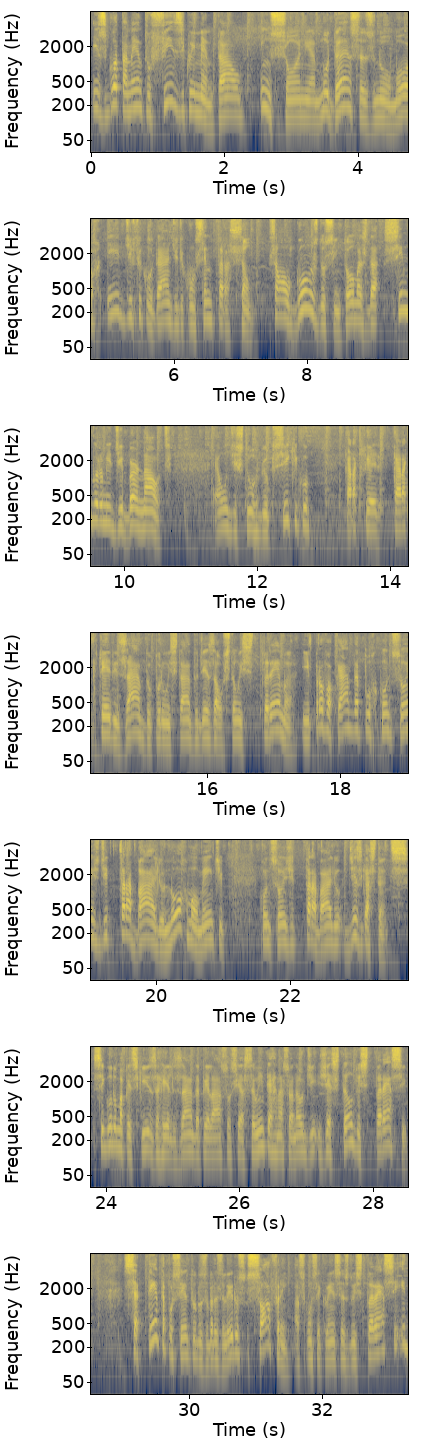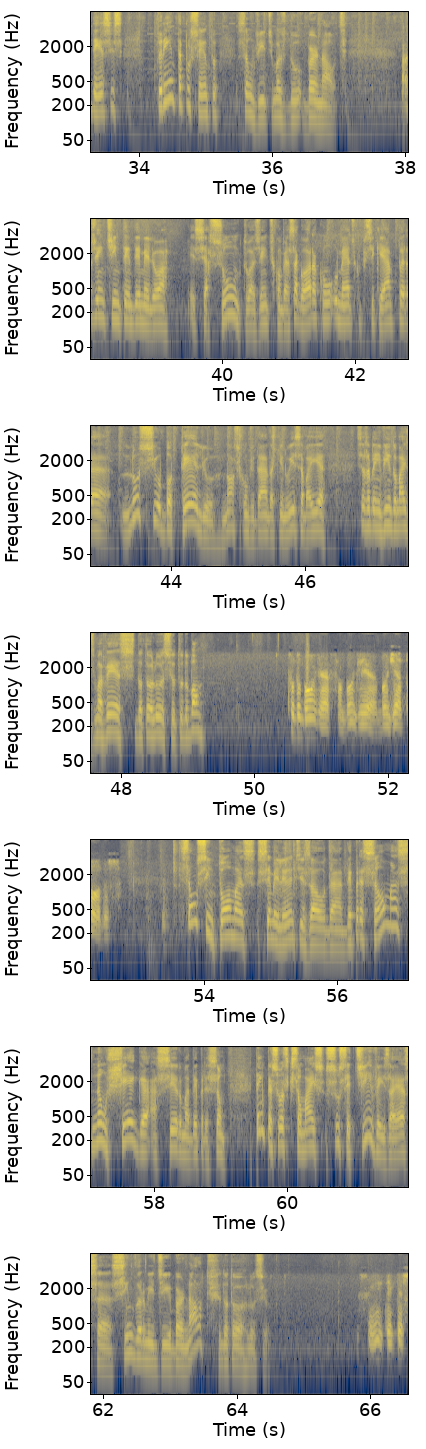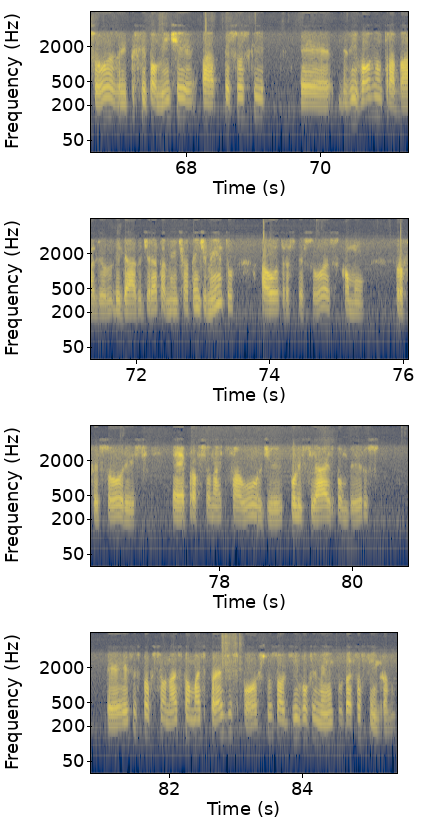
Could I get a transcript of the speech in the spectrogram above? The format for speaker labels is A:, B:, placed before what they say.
A: Esgotamento físico e mental, insônia, mudanças no humor e dificuldade de concentração são alguns dos sintomas da Síndrome de Burnout. É um distúrbio psíquico caracterizado por um estado de exaustão extrema e provocada por condições de trabalho, normalmente condições de trabalho desgastantes. Segundo uma pesquisa realizada pela Associação Internacional de Gestão do Estresse, 70% dos brasileiros sofrem as consequências do estresse e desses, 30% são vítimas do burnout. Para a gente entender melhor esse assunto, a gente conversa agora com o médico psiquiatra Lúcio Botelho, nosso convidado aqui no Issa Bahia. Seja bem-vindo mais uma vez, doutor Lúcio, tudo bom?
B: Tudo bom, Jefferson. Bom dia. Bom dia a todos.
A: São sintomas semelhantes ao da depressão, mas não chega a ser uma depressão. Tem pessoas que são mais suscetíveis a essa síndrome de burnout, doutor Lúcio?
B: Sim, tem pessoas, e principalmente a pessoas que é, desenvolvem um trabalho ligado diretamente ao atendimento a outras pessoas, como professores, é, profissionais de saúde, policiais, bombeiros esses profissionais estão mais predispostos ao desenvolvimento dessa síndrome,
